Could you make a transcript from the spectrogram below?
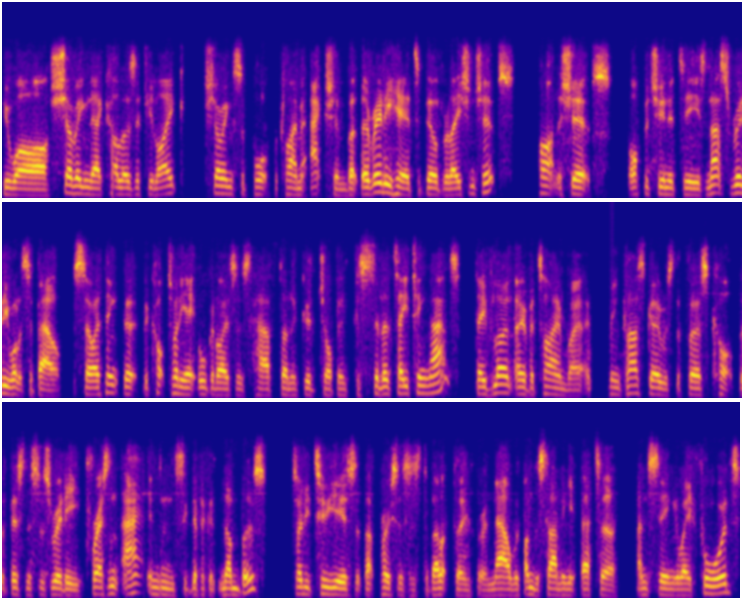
who are showing their colors, if you like, showing support for climate action, but they're really here to build relationships, partnerships, opportunities, and that's really what it's about. So I think that the COP28 organizers have done a good job in facilitating that. They've learned over time, right? I mean, Glasgow was the first COP that business was really present at in significant numbers. It's only two years that that process has developed over, and now we're understanding it better and seeing a way forwards.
